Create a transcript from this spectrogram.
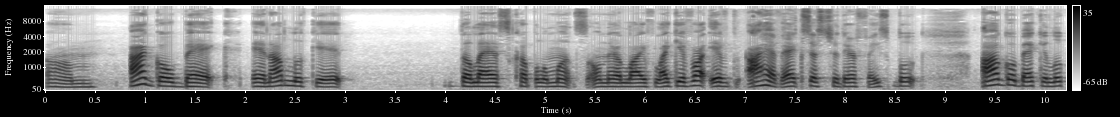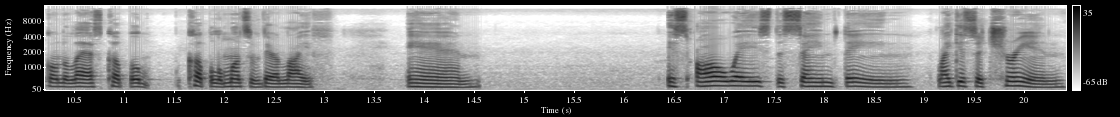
um I go back and I look at the last couple of months on their life. Like if I if I have access to their Facebook, I'll go back and look on the last couple couple of months of their life and it's always the same thing like it's a trend.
